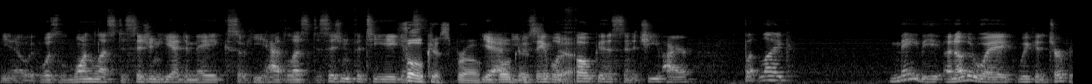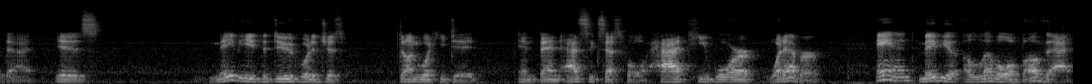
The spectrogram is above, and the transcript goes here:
you know, it was one less decision he had to make, so he had less decision fatigue. and- focus bro yeah, focus. he was able to yeah. focus and achieve higher. But like, maybe another way we could interpret that is maybe the dude would have just done what he did and been as successful had he wore whatever, and maybe a, a level above that.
